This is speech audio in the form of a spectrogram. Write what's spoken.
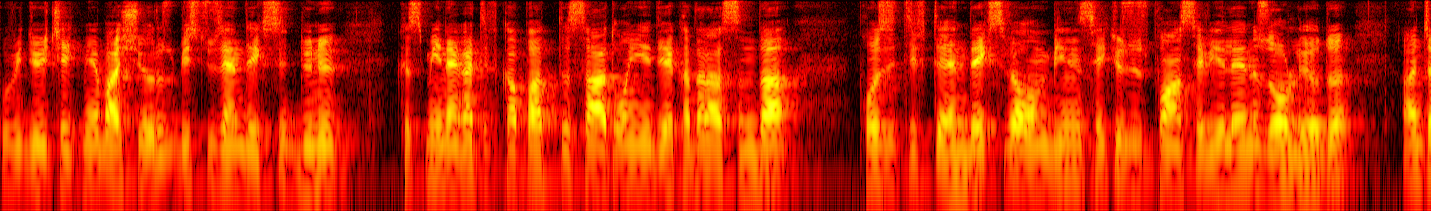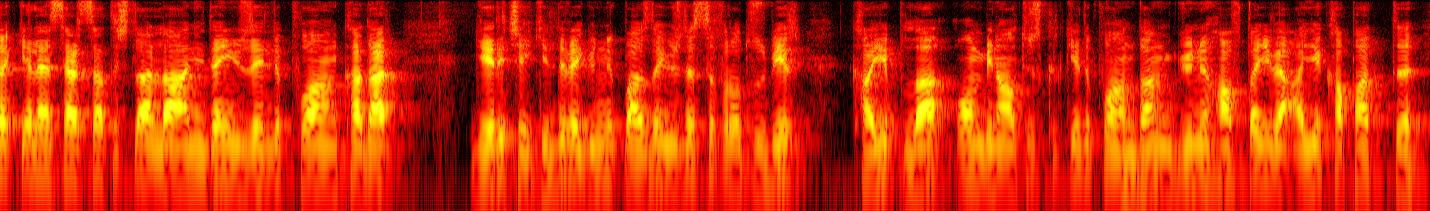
bu videoyu çekmeye başlıyoruz. BIST endeksi dünü kısmi negatif kapattı. Saat 17'ye kadar aslında pozitifti endeks ve 10.800 puan seviyelerini zorluyordu. Ancak gelen sert satışlarla aniden 150 puan kadar geri çekildi ve günlük bazda %0.31 kayıpla 10.647 puandan günü, haftayı ve ayı kapattı.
